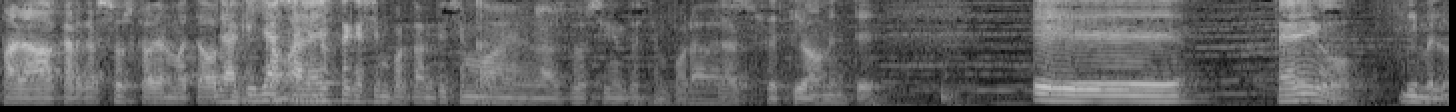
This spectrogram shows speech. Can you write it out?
para cargarse los que habían matado Y aquí ya sale este que es importantísimo en las dos siguientes temporadas. Claro, efectivamente. Eh, Te digo, dímelo.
